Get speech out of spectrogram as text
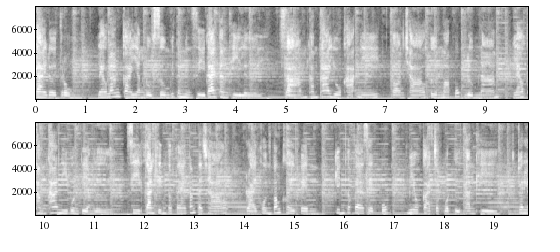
ได้โดยตรง แล้วร่างกายยังดูดซึมวิตามินซีได้ทันทีเลย 3. ทำท่าโยคะนี้ ตอนเช้าตื่นมาปุ๊บดื่มน้ำแล้วทำท่านี้บนเตียงเลย 4. การกินกาแฟตั้งแต่เช้า หลายคนต้องเคยเป็น กินกาแฟเสร็จปุ๊บ มีโอกาสจะปวดอึทันที จนห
